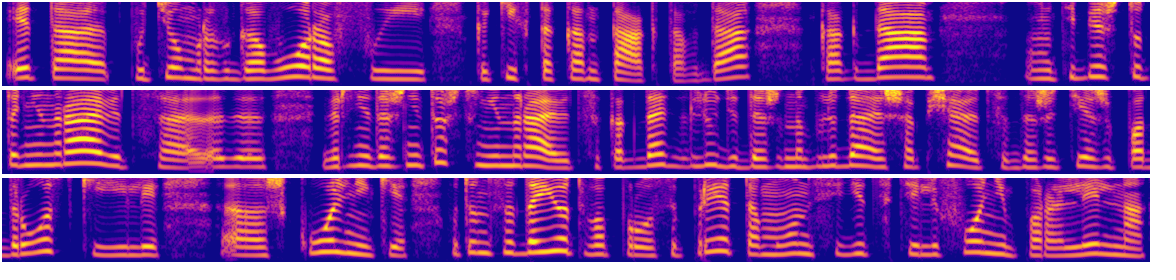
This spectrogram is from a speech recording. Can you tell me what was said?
это путем разговоров и каких-то контактов, да. Когда тебе что-то не нравится, э, вернее, даже не то, что не нравится, когда люди даже наблюдаешь, общаются, даже те же подростки или э, школьники, вот он задает вопросы, при этом он сидит в телефоне параллельно,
